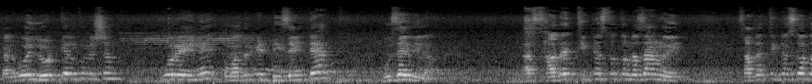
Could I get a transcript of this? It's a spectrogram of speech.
কারণ ওই লোড ক্যালকুলেশন করে এনে তোমাদেরকে ডিজাইনটা বুঝাই দিলাম। আর ছাদের থিকনেস তো তোমরা জানোই। ছাদের থিকনেস কত?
